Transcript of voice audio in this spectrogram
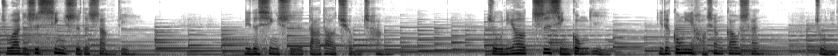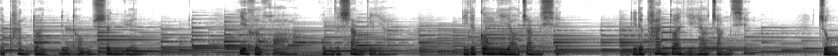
主啊，你是信实的上帝。你的信实达到穹苍，主，你要施行公义，你的公义好像高山，主，你的判断如同深渊。耶和华，我们的上帝啊，你的公义要彰显，你的判断也要彰显。主，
